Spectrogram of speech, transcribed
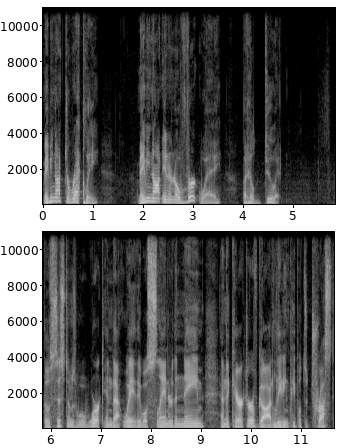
Maybe not directly, maybe not in an overt way, but he'll do it. Those systems will work in that way. They will slander the name and the character of God, leading people to trust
